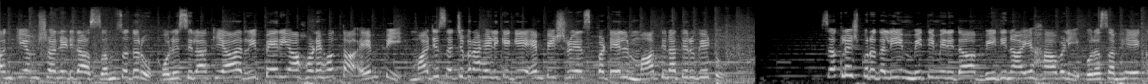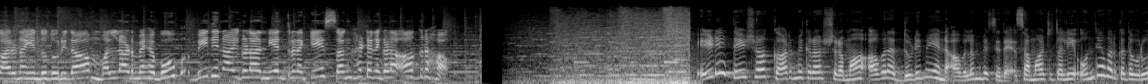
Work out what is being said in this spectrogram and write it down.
ಅಂಕಿಅಂಶ ನೀಡಿದ ಸಂಸದರು, ಪೊಲೀಸ್ ಇಲಾಖೆಯ ರಿಪೇರಿಯ ಹೊಣೆ ಹೊತ್ತ ಎಂಪಿ, ಮಾಜಿ ಸಚಿವರ ಹೇಳಿಕೆಗೆ ಎಂಪಿ ಶ್ರೇಯಸ್ ಪಟೇಲ್ ಮಾತಿನ ತಿರುಗೇಟು. ಸಕಲೇಶ್ಪುರದಲ್ಲಿ ಮಿತಿ ಮೀರಿದ ಬೀದಿನಾಯಿ ಹಾವಳಿ ಪುರಸಭೆಯೇ ಕಾರಣ ಎಂದು ದೂರಿದ ಮಲ್ನಾಡ್ ಮೆಹಬೂಬ್ ಬೀದಿನಾಯಿಗಳ ನಿಯಂತ್ರಣಕ್ಕೆ ಸಂಘಟನೆಗಳ ಆಗ್ರಹ. ಇಡೀ ದೇಶ ಕಾರ್ಮಿಕರ ಶ್ರಮ ಅವರ ದುಡಿಮೆಯನ್ನು ಅವಲಂಬಿಸಿದೆ. ಸಮಾಜದಲ್ಲಿ ಒಂದೇ ವರ್ಗದವರು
